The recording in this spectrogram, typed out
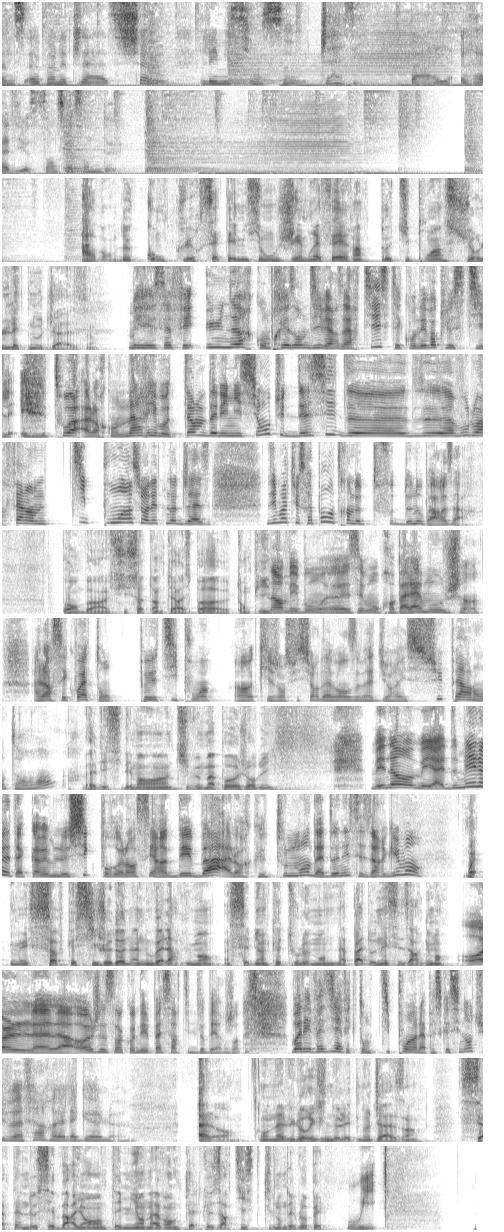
Once Upon a Jazz Show, l'émission So Jazzy by Radio 162. Avant de conclure cette émission, j'aimerais faire un petit point sur l'ethno-jazz. Mais ça fait une heure qu'on présente divers artistes et qu'on évoque le style. Et toi, alors qu'on arrive au terme de l'émission, tu te décides euh, de, à vouloir faire un petit point sur l'ethno-jazz. Dis-moi, tu serais pas en train de te foutre de nous par hasard? Bon, ben, si ça t'intéresse pas, euh, tant pis. Non, mais bon, euh, c'est bon, on prend pas la mouche. hein. Alors, c'est quoi ton petit point, hein, qui, j'en suis sûre d'avance, va durer super longtemps? Bah, décidément, hein, tu veux ma peau aujourd'hui. Mais non, mais admets-le, t'as quand même le chic pour relancer un débat alors que tout le monde a donné ses arguments. Ouais, mais sauf que si je donne un nouvel argument, c'est bien que tout le monde n'a pas donné ses arguments. Oh là là, oh je sens qu'on n'est pas sorti de l'auberge. hein. Bon allez, vas-y avec ton petit point là, parce que sinon tu vas faire euh, la gueule. Alors, on a vu l'origine de l'ethno-jazz. hein. Certaines de ses variantes et mis en avant quelques artistes qui l'ont développé. Oui.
